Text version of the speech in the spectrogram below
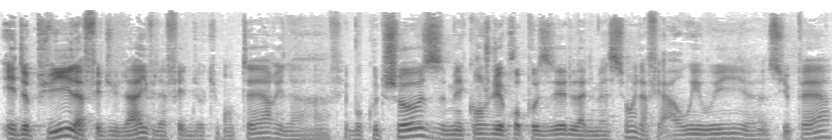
Et depuis, il a fait du live, il a fait du documentaire, il a fait beaucoup de choses. Mais quand je lui ai proposé de l'animation, il a fait ah oui oui euh, super.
